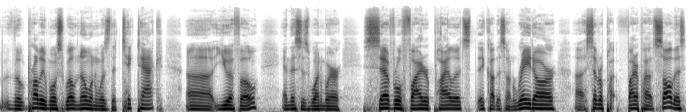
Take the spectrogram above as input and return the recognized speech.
The probably most well known one was the Tic Tac uh, UFO, and this is one where several fighter pilots they caught this on radar. Uh, several pi- fighter pilots saw this,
